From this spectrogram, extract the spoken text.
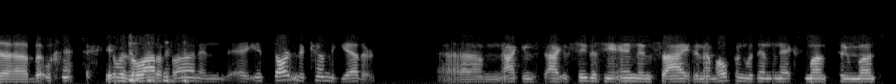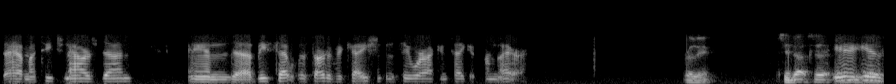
uh, but it was a lot of fun, and it's starting to come together. Um, I can I can see this end in sight, and I'm hoping within the next month, two months, to have my teaching hours done, and uh, be set with a certification and see where I can take it from there. Brilliant. See, that's it. Is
